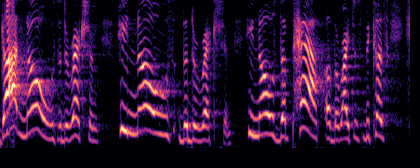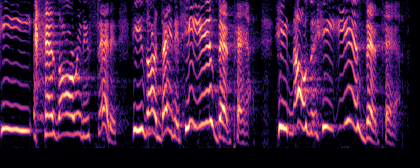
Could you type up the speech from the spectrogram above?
God knows the direction. He knows the direction. He knows the path of the righteous because He has already said it. He's ordained it. He is that path. He knows that He is that path.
